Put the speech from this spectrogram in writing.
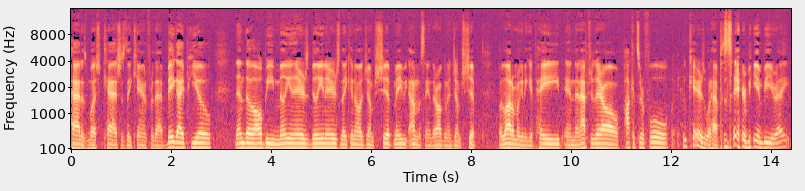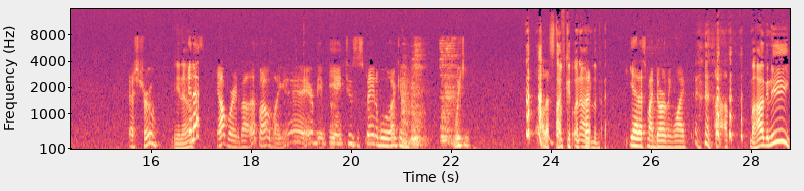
pad as much cash as they can for that big IPO. Then they'll all be millionaires, billionaires, and they can all jump ship. Maybe I'm not saying they're all going to jump ship, but a lot of them are going to get paid. And then after they're all pockets are full, who cares what happens to Airbnb, right? That's true. You know, And that's what I'm worried about. That's why I was like, eh, Airbnb ain't too sustainable. I can, we can. Oh, that's my, stuff going on in the back. yeah, that's my darling wife. Uh, Mahogany.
